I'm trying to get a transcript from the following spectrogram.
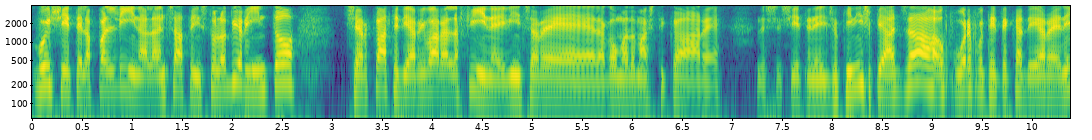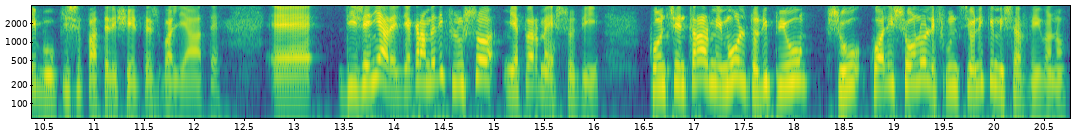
voi siete la pallina lanciata in sto labirinto, cercate di arrivare alla fine e vincere la gomma da masticare se siete nei giochini in spiaggia oppure potete cadere nei buchi se fate le scelte sbagliate. Eh, disegnare il diagramma di flusso mi ha permesso di concentrarmi molto di più su quali sono le funzioni che mi servivano,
